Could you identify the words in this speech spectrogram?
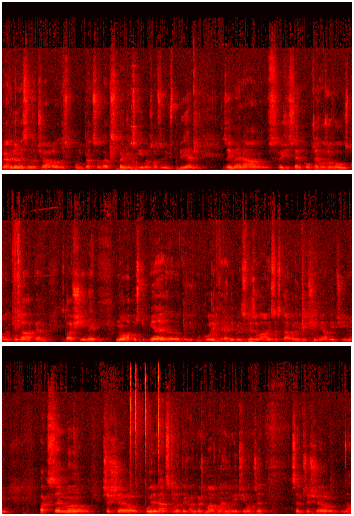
pravidelně jsem začal spolupracovat s brněnským rozhlasovým studiem, zejména s režisérkou Řehořovou, s panem Kozákem, s dalšími. No a postupně eh, úkoly, které mi byly svěřovány, se stávaly většími a většími. Pak jsem eh, přešel po 11 letech angažmá v Mlahenově činohře, jsem přešel na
